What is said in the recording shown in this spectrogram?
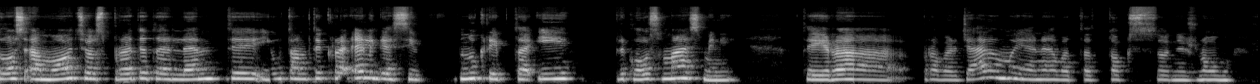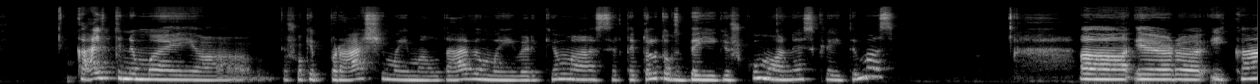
tos emocijos pradeda lemti jų tam tikrą elgesį nukreiptą į priklausomą asmenį. Tai yra pravardžiavimai, ne, va, ta, toks, nežinau, kaltinimai, kažkokie prašymai, maldavimai, verkimas ir taip toliau, toks bejėgiškumo neskleidimas. Ir į ką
